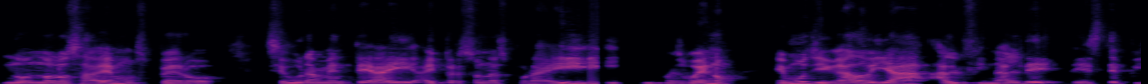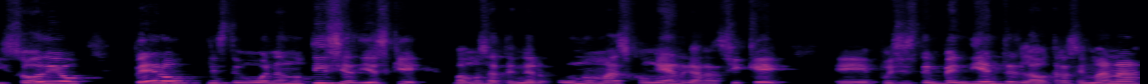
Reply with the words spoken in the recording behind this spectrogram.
no, no lo sabemos, pero seguramente hay, hay personas por ahí y, pues bueno, hemos llegado ya al final de, este episodio, pero les tengo buenas noticias y es que vamos a tener uno más con Edgar, así que eh, pues estén pendientes la otra semana.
